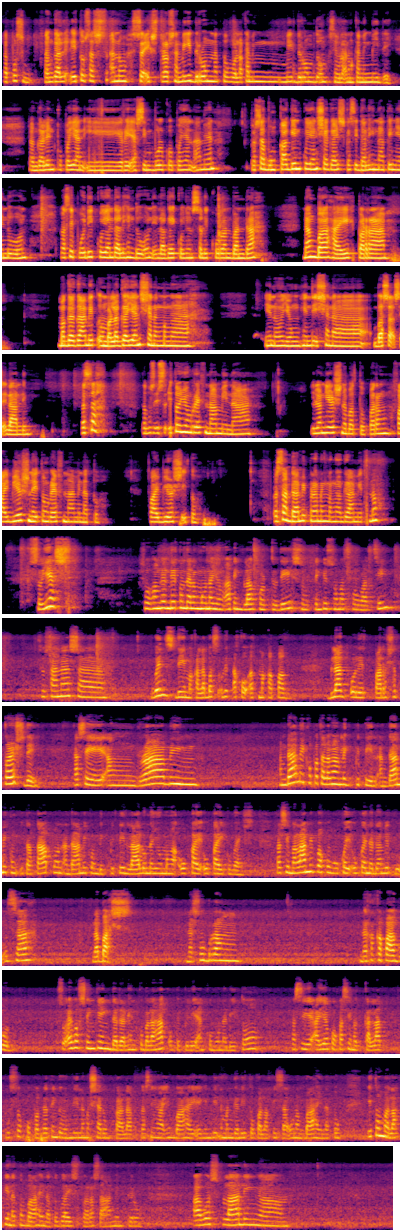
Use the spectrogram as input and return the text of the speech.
Tapos, tanggalin ito sa, ano, sa extra, sa mid room na to. Wala kaming mid room doon kasi wala naman kaming mid eh. Tanggalin ko pa yan, i-reassemble ko pa yan, ano yan. Basta bungkagin ko yan siya guys kasi dalhin natin yan doon. Kasi pwede ko yan dalhin doon, ilagay ko yun sa likuran banda ng bahay para magagamit o malagayan siya ng mga, you know, yung hindi siya na basa sa ilalim. Basta, tapos ito yung ref namin na, ilang years na ba to? Parang 5 years na itong ref namin na to. 5 years ito. Basta ang dami pa namin mga gamit, no? So yes. So hanggang dito na lang muna yung ating vlog for today. So thank you so much for watching. So sana sa Wednesday makalabas ulit ako at makapag-vlog ulit para sa Thursday. Kasi ang grabing ang dami ko pa talagang ligpitin. Ang dami kong itatapon, ang dami kong ligpitin, lalo na yung mga ukay-ukay ko guys. Kasi marami pa akong ukay-ukay na damit doon sa labas. Na sobrang nakakapagod. So I was thinking, dadalhin ko ba lahat o pipilian ko muna dito? Kasi ayaw ko kasi magkalat. Gusto ko pagdating doon, hindi na masyadong kalat. Kasi nga yung bahay ay hindi naman ganito kalaki sa unang bahay na to. Ito malaki na tong bahay na to guys para sa amin. Pero I was planning, um,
